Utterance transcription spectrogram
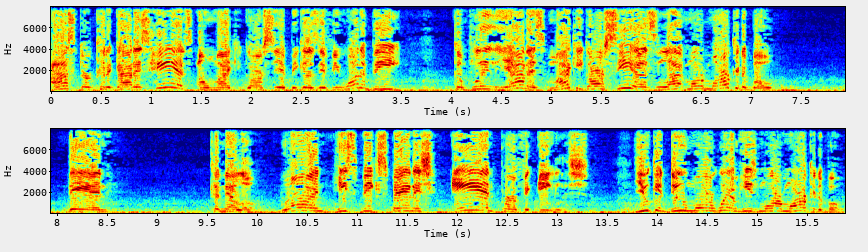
Oscar could have got his hands on Mikey Garcia because if you want to be completely honest, Mikey Garcia is a lot more marketable than Canelo. One, he speaks Spanish and perfect English. You could do more with him. He's more marketable.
